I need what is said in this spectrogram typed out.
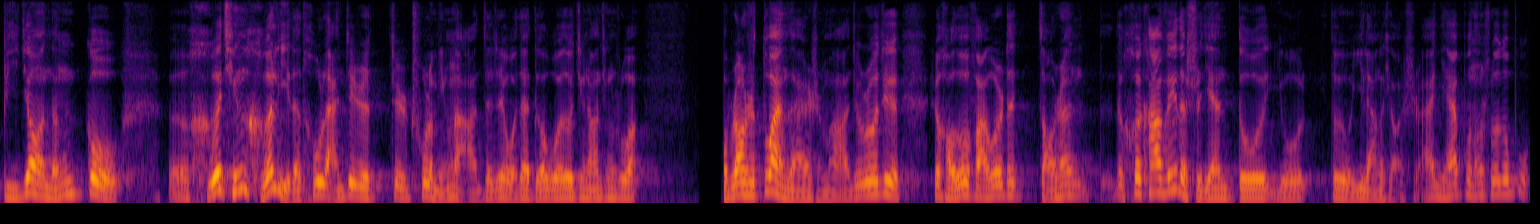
比较能够。呃，合情合理的偷懒，这是这是出了名的啊！这这我在德国都经常听说，我不知道是段子还是什么啊，就是说这个这好多法国人他早上喝咖啡的时间都有都有一两个小时，哎，你还不能说个不。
